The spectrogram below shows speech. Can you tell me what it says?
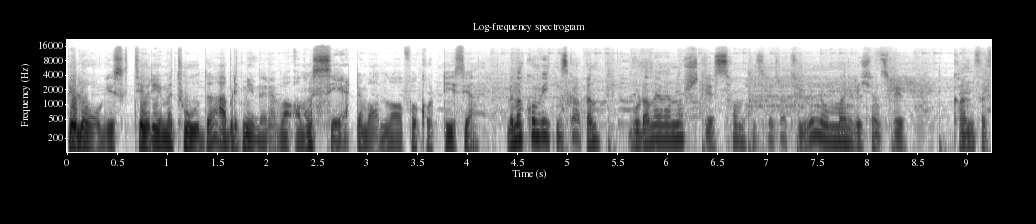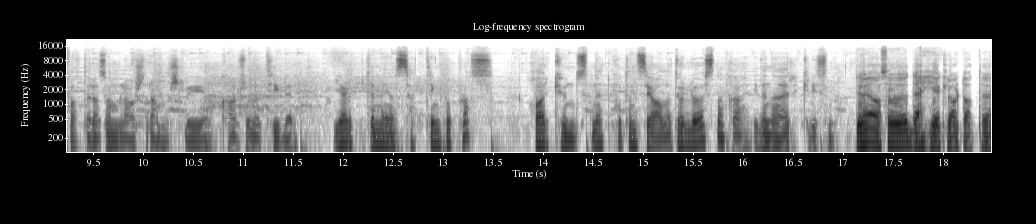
biologisk teori og metode er blitt mye mer avansert enn hva den var for kort tid siden. Men nok om vitenskapen. Hvordan er den norske samtidslitteraturen om mannlig kjønnsliv? Kan forfattere som Lars Ramsli og Carl Sjode Tiller hjelpe til med å sette ting på plass? Har kunsten et potensial til å løse noe i denne krisen? Det, altså, det er helt klart at det,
